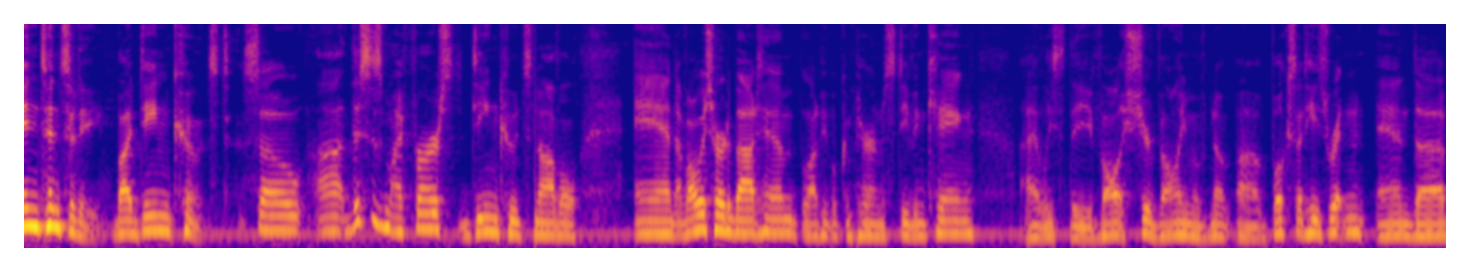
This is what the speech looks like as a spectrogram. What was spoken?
Intensity by Dean Koontz. So, uh, this is my first Dean Koontz novel, and I've always heard about him. A lot of people compare him to Stephen King, at least the vol- sheer volume of no- uh, books that he's written. And uh,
